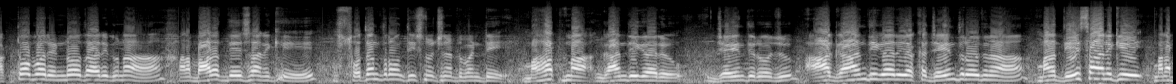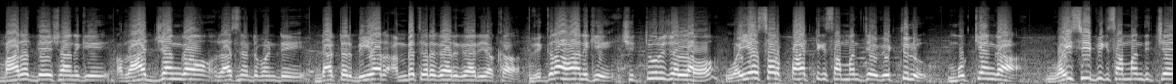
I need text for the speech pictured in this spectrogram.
అక్టోబర్ రెండవ తారీఖున మన భారతదేశానికి స్వతంత్రం తీసుకొచ్చినటువంటి మహాత్మా గాంధీ గారు జయంతి రోజు. ఆ గాంధీ గారి యొక్క జయంతి రోజున మన దేశానికి మన భారతదేశానికి రాజ్యాంగం రాసినటువంటి డాక్టర్ బిఆర్ అంబేద్కర్ గారి గారి యొక్క విగ్రహానికి చిత్తూరు జిల్లాలో వైఎస్ఆర్ పార్టీకి సంబంధించే వ్యక్తులు ముఖ్యంగా వైసీపీకి సంబంధించే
